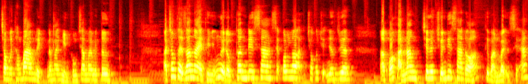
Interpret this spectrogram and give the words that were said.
trong cái tháng 3 âm lịch năm 2024. À, trong thời gian này thì những người độc thân đi xa sẽ có lợi cho cái chuyện nhân duyên. À, có khả năng trên cái chuyến đi xa đó thì bản mệnh sẽ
